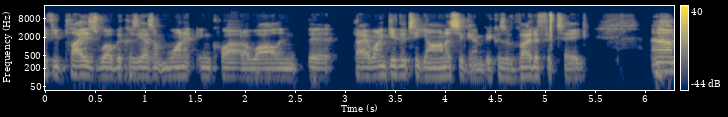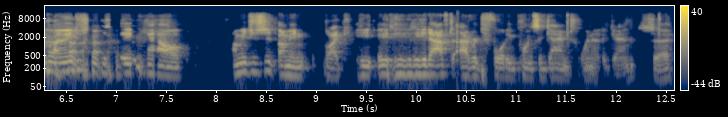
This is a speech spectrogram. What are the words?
if he plays well because he hasn't won it in quite a while, and they they won't give it to Giannis again because of voter fatigue. Um, I'm interested to see how. I'm interested. I mean, like he he'd he'd have to average 40 points a game to win it again. So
